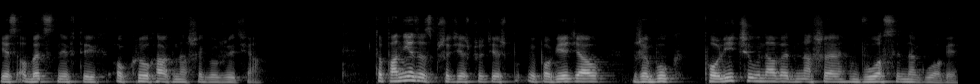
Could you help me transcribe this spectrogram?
Jest obecny w tych okruchach naszego życia. To Pan Jezus przecież, przecież powiedział, że Bóg policzył nawet nasze włosy na głowie.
